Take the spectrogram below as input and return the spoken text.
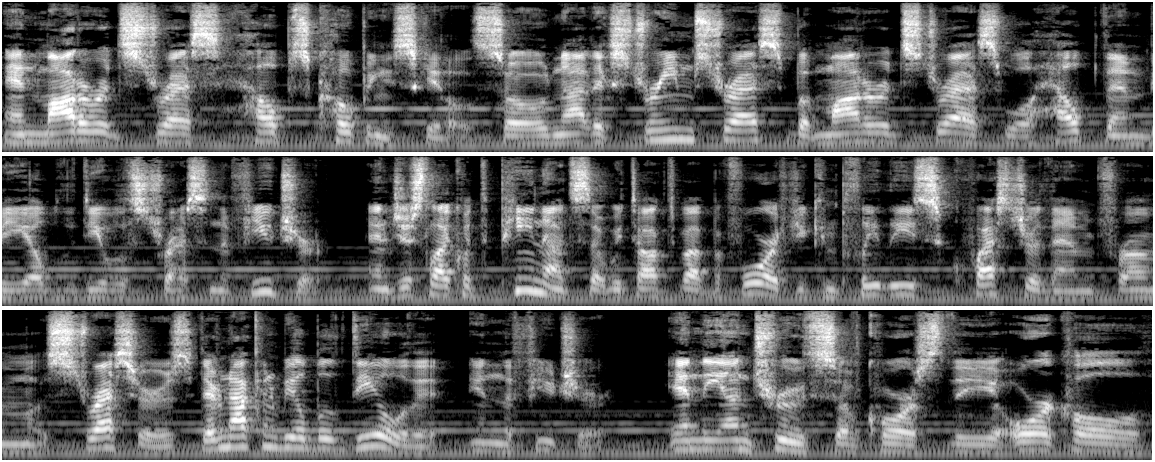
And moderate stress helps coping skills. So, not extreme stress, but moderate stress will help them be able to deal with stress in the future. And just like with the peanuts that we talked about before, if you completely sequester them from stressors, they're not going to be able to deal with it in the future and the untruths, of course, the Oracle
